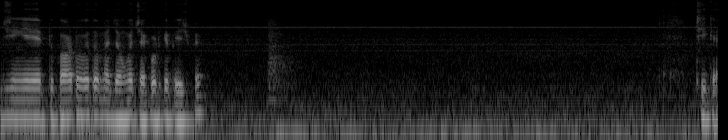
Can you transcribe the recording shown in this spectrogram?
جی یہ ایڈ ٹو کارٹ ہوگا تو میں جاؤں گا چیک اوٹ کے پیج پہ ٹھیک ہے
